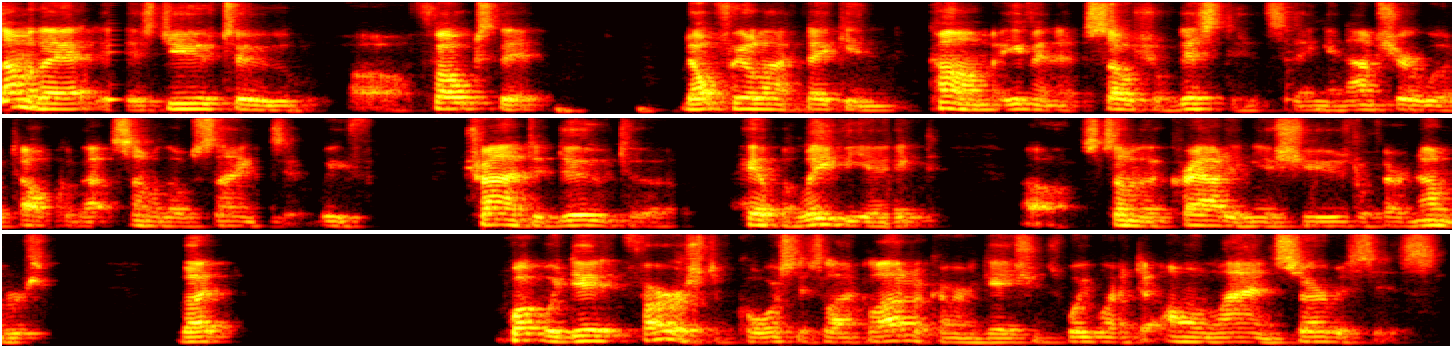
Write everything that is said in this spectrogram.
Some of that is due to uh, folks that don't feel like they can come even at social distancing. And I'm sure we'll talk about some of those things that we've tried to do to help alleviate uh, some of the crowding issues with our numbers. But what we did at first, of course, is like a lot of congregations, we went to online services.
